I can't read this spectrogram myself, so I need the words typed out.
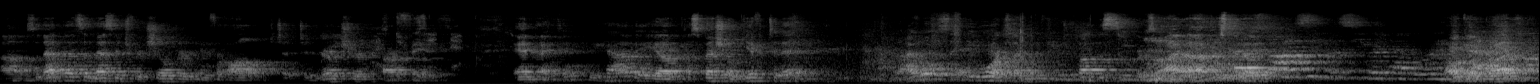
Um, so that, that's a message for children and for all of us, to, to nurture our faith. And I think we have a, um, a special gift today. And I won't say any more because I'm confused about the secret, so I, I'm just gonna. Okay, but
